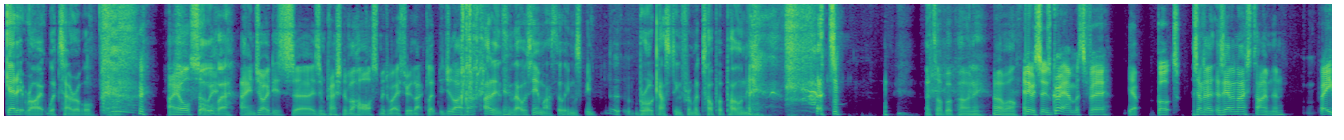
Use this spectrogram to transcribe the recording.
get it right. We're terrible. I also Over. I enjoyed his uh, his impression of a horse midway through that clip. Did you like that? I didn't think that was him. I thought he must be uh, broadcasting from atop a pony. a top of pony. Oh well. Anyway, so it was great atmosphere. Yep. But Has he, had a, has he had a nice time then? he,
